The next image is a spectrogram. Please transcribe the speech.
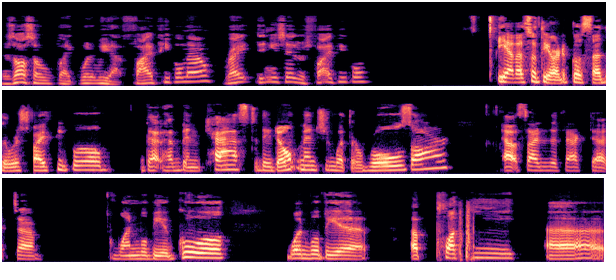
There's also like what we got? Five people now, right? Didn't you say there was five people? Yeah, that's what the article said. There was five people that have been cast. They don't mention what their roles are, outside of the fact that uh, one will be a ghoul, one will be a a plucky uh,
